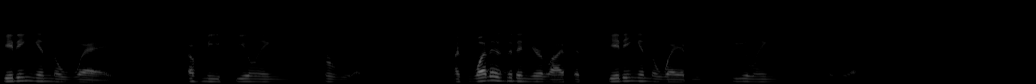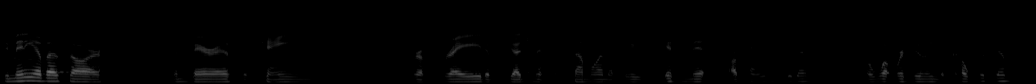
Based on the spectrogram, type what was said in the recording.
getting in the way of me healing for real? Like, what is it in your life that's getting in the way of you healing for real? See, many of us are embarrassed, ashamed, or afraid of judgment from someone if we admit our pains to them or what we're doing to cope with them.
